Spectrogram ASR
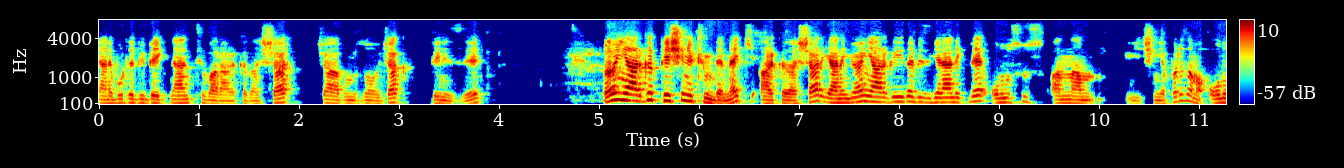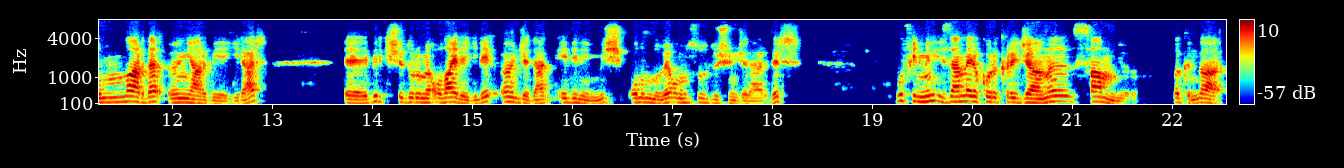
Yani burada bir beklenti var arkadaşlar. Cevabımız ne olacak? Denizli. Ön yargı peşin hüküm demek arkadaşlar. Yani ön yargıyı da biz genellikle olumsuz anlam için yaparız ama olumlular da ön yargıya girer. E, bir kişi durumu olayla ilgili önceden edinilmiş olumlu ve olumsuz düşüncelerdir. Bu filmin izlenme rekoru kıracağını sanmıyorum. Bakın daha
